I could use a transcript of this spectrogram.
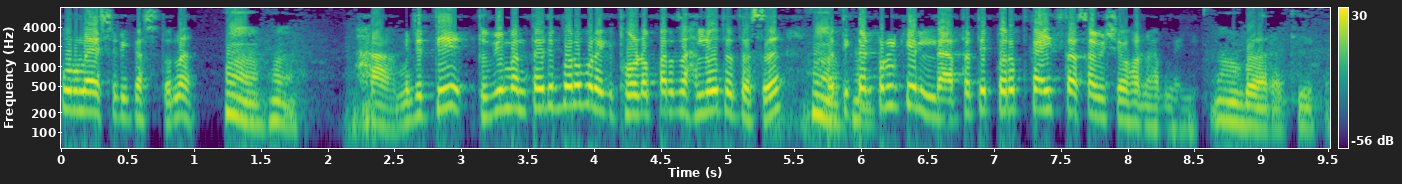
पूर्ण ऍसिडिक असतो ना. हा म्हणजे ते तुम्ही म्हणताय ते बरोबर आहे की थोडंफार झालं होतं तसं ते कंट्रोल केलेलं. आता ते परत काहीच तसा विषय होणार नाही. बरं ठीक आहे.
